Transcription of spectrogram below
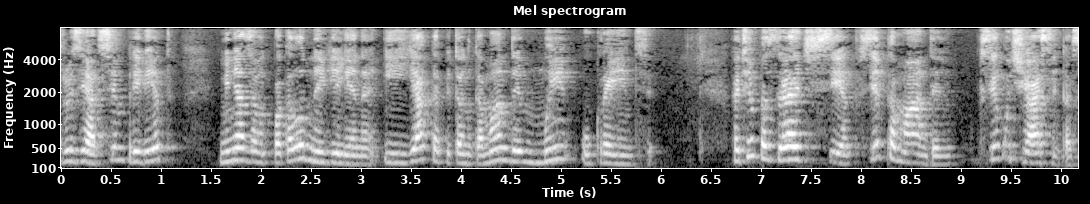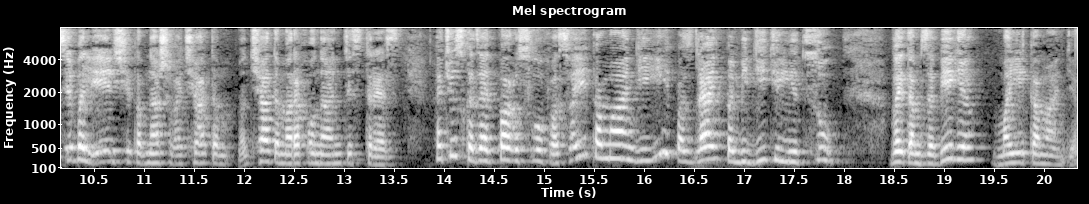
Друзья, всем привет! Меня зовут Поколодная Елена, и я капитан команды «Мы украинцы». Хочу поздравить всех, все команды, Всех участников, всех болельщиков нашего чата, чата марафона «Антистресс». Хочу сказать пару слов о своей команде и поздравить победительницу в этом забеге в моей команде.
